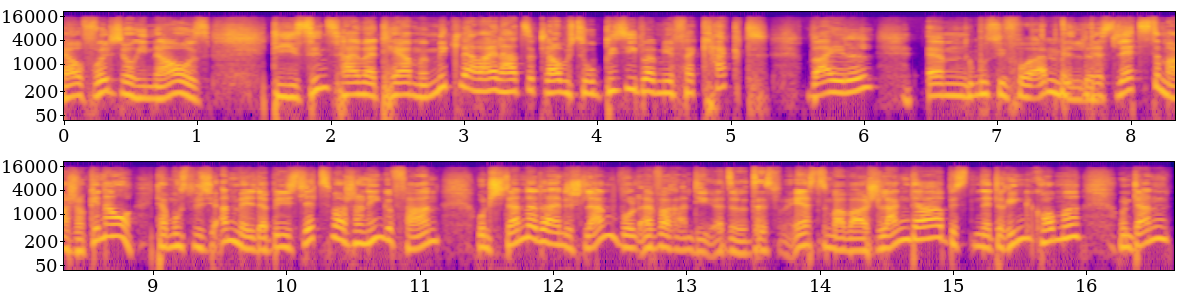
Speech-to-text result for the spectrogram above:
Darauf wollte ich doch hinaus. Die Sinsheimer Therme, mittlerweile hat sie, glaube ich, so bisschen bei mir verkackt. Beknackt, weil ähm, Du musst dich vorher anmelden. das letzte Mal schon, genau, da musste ich mich anmelden. Da bin ich das letzte Mal schon hingefahren und stand da da in der Schlange, wollte einfach an die, also das erste Mal war Schlange da, bist nicht reingekommen und dann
